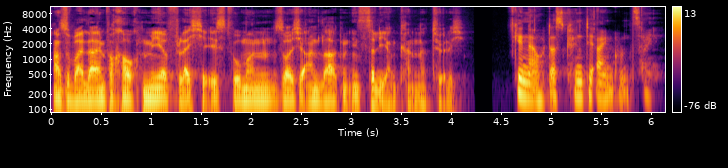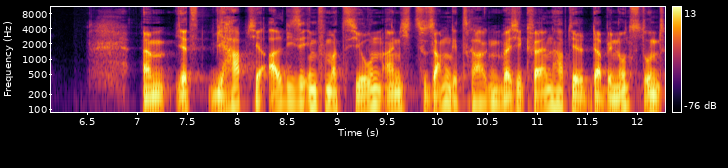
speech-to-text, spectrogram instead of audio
Also weil da einfach auch mehr Fläche ist, wo man solche Anlagen installieren kann, natürlich. Genau, das könnte ein Grund sein. Ähm, jetzt, wie habt ihr all diese Informationen eigentlich zusammengetragen? Welche Quellen habt ihr da benutzt und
